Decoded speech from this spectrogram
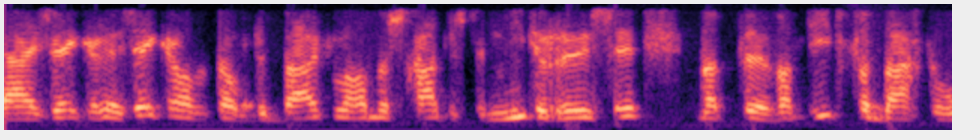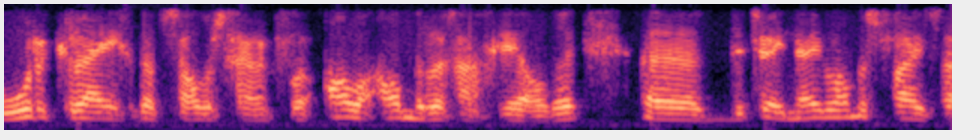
Ja, zeker, zeker als het over de buitenlanders gaat, dus de niet-Russen. Wat, uh, wat die vandaag te horen krijgen, dat zal waarschijnlijk voor alle anderen gaan gelden. Uh, de twee Nederlanders, Faisa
